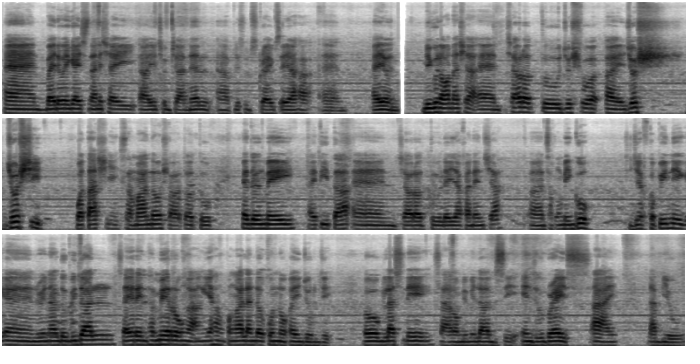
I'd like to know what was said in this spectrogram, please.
And by the way guys, nani siya uh, YouTube channel. Uh, please subscribe sa iya ha. And ayun, migo na ko na siya. And shout out to Joshua, ay Josh, Joshi Watashi Samano. Shout out to Edel May, hi tita. And shout out to Leia Canencia. And sa kumigo, si Jeff Kapinig and Ronaldo Vidal, Cyril Hamero nga ang iyang pangalan daw kuno kay Georgie. O lastly, sa akong bibilab si Angel Grace. I love you.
